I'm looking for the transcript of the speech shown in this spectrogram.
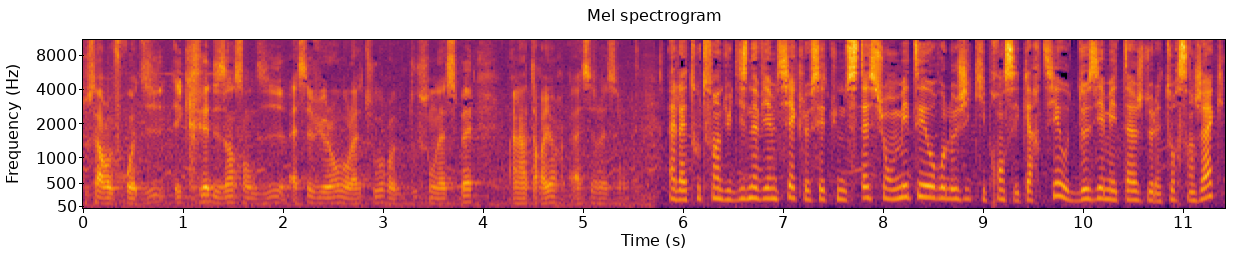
Tout ça refroidit et crée des incendies assez violents dans la tour, d'où son aspect à l'intérieur assez récent. À la toute fin du 19e siècle, c'est une station météorologique qui prend ses quartiers au deuxième étage de la tour Saint-Jacques.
